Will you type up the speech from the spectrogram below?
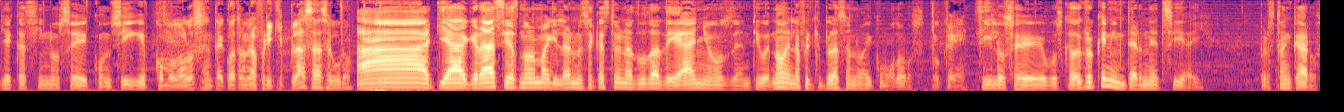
ya casi no se consigue. Commodore 64 en la Friki Plaza, seguro. Ah, ya, gracias Norma Aguilar, me sacaste una duda de años de antigüedad. No, en la Friki Plaza no hay comodoros. Ok. Sí, los he buscado. Creo que en internet sí hay, pero están caros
